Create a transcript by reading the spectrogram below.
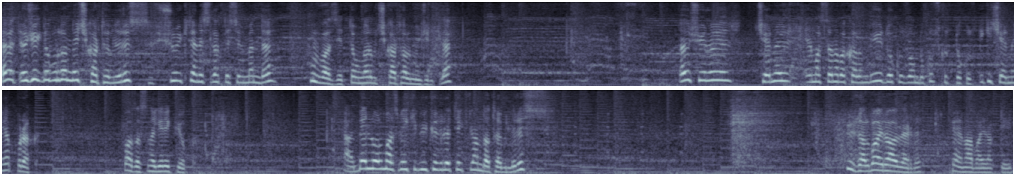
Evet öncelikle buradan ne çıkartabiliriz? Şu iki tane silah deseni bende full vaziyette. Onları bir çıkartalım öncelikle. Evet şöyle çerme elmaslarına bakalım. Bir 9, 19, 49. İki çerme yap bırak. Fazlasına gerek yok. Yani belli olmaz. Belki büyük ödüle tek falan da atabiliriz. Güzel bayrağı verdi. Fena bayrak değil.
